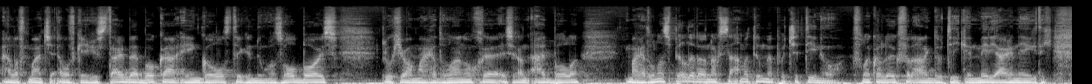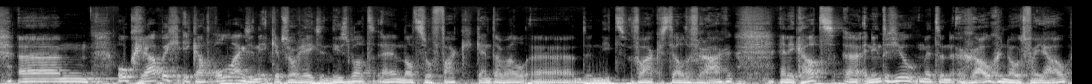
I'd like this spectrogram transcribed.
11 matchen, 11 keer gestart bij Boca. 1 goals tegen Newell's Old Boys. Ploegje waar Maradona nog is aan het uitbollen. Maradona speelde daar nog samen toen met Pochettino. Vond ik wel leuk voor de anekdotiek in midden jaren 90. Ehm, ook grappig, ik had onlangs... Ik heb zo'n reeks in het nieuwsblad. Hè, dat zo je kent dat wel. de niet vaak gestelde vragen. En ik had een interview met een gauwgenoot van jou.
